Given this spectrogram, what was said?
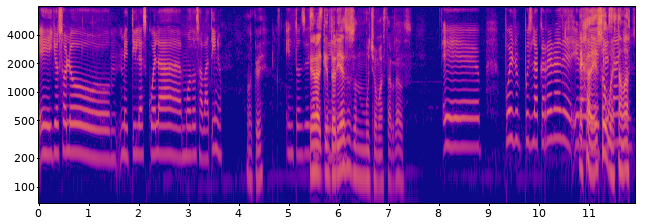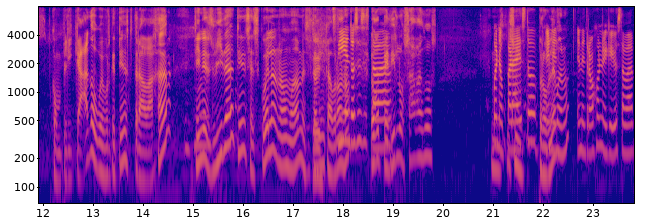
eh, yo solo metí la escuela modo sabatino. Ok. Entonces, Que, era- que en teoría este, esos son mucho más tardados. eh, bueno, pues la carrera de, era Deja de eso, güey, está más complicado, güey, porque tienes que trabajar, tienes vida, tienes escuela, no mames, está Sí. bien cabrón, Sí, ¿no? entonces Luego estaba... pedir los sábados. Bueno, es para un esto, en Problema, el, ¿no? en el trabajo en el que yo estaba,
